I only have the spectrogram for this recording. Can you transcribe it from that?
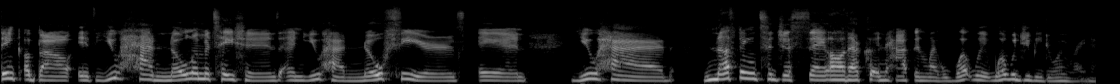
think about if you had no limitations and you had no fears and you had nothing to just say, oh, that couldn't happen. Like, what would what would you be doing right now?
